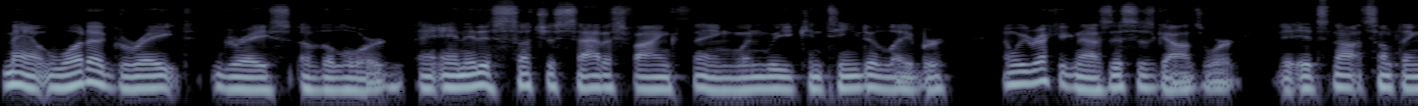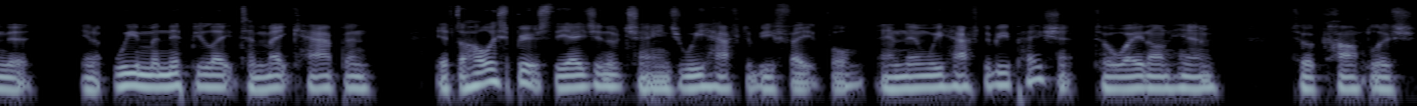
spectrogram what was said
Man, what a great grace of the Lord. And it is such a satisfying thing when we continue to labor and we recognize this is God's work. It's not something that you know we manipulate to make happen. if the Holy Spirit's the agent of change, we have to be faithful and then we have to be patient to wait on Him to accomplish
